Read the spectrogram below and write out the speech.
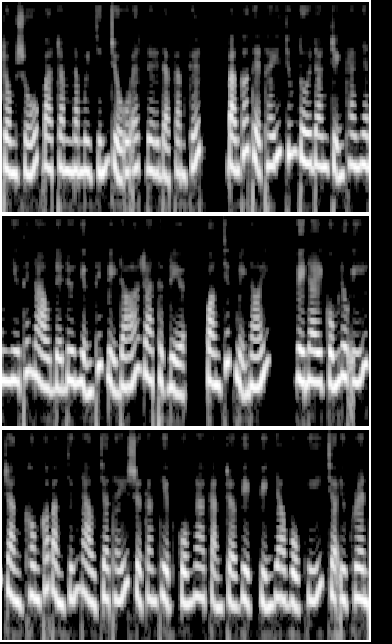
trong số 359 triệu USD đã cam kết. Bạn có thể thấy chúng tôi đang triển khai nhanh như thế nào để đưa những thiết bị đó ra thực địa, quan chức Mỹ nói. Vị này cũng lưu ý rằng không có bằng chứng nào cho thấy sự can thiệp của Nga cản trở việc chuyển giao vũ khí cho Ukraine.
